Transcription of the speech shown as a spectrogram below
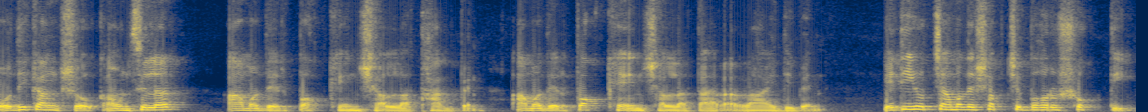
অধিকাংশ কাউন্সিলর আমাদের পক্ষে ইনশাল্লাহ থাকবেন। আমাদের পক্ষে ইনশাল্লাহ তারা রায় দিবেন। এটি হচ্ছে আমাদের সবচেয়ে বড় শক্তি।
